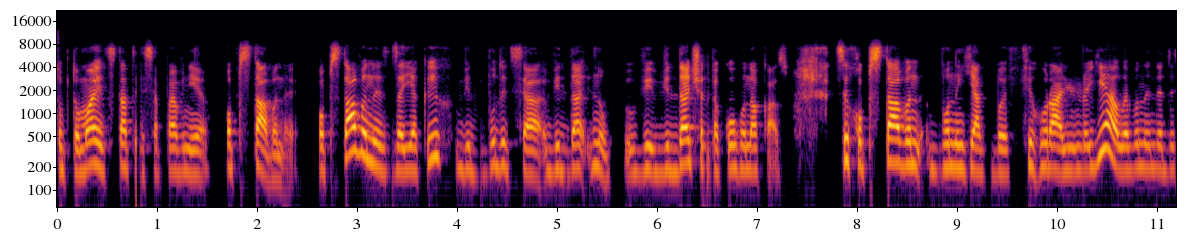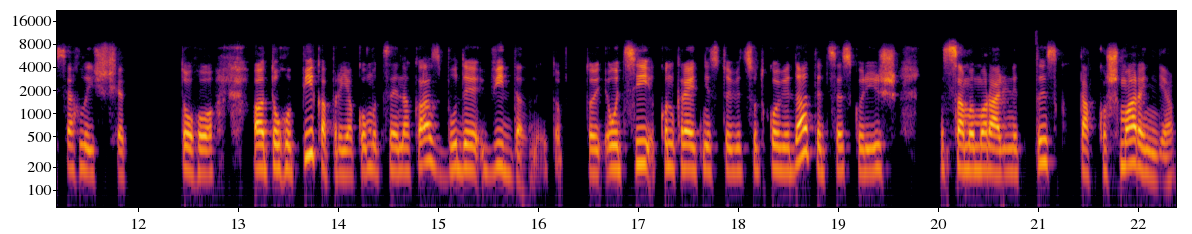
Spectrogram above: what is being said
Тобто мають статися певні обставини, обставини, за яких відбудеться відда... ну, віддача такого наказу. Цих обставин вони якби фігурально є, але вони не досягли ще того, того піка, при якому цей наказ буде відданий. Тобто, оці конкретні 100% дати це скоріш саме моральний тиск та кошмарення.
